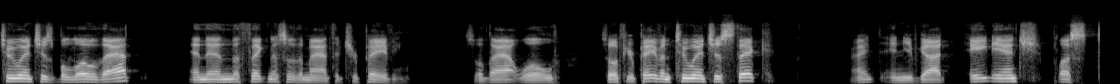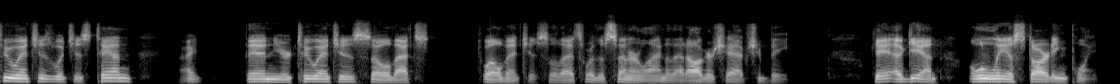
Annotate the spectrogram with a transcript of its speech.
two inches below that, and then the thickness of the mat that you're paving. So that will, so if you're paving two inches thick, right, and you've got eight inch plus two inches, which is 10, right? Then you're two inches, so that's 12 inches. So that's where the center line of that auger shaft should be. Okay, again, only a starting point.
